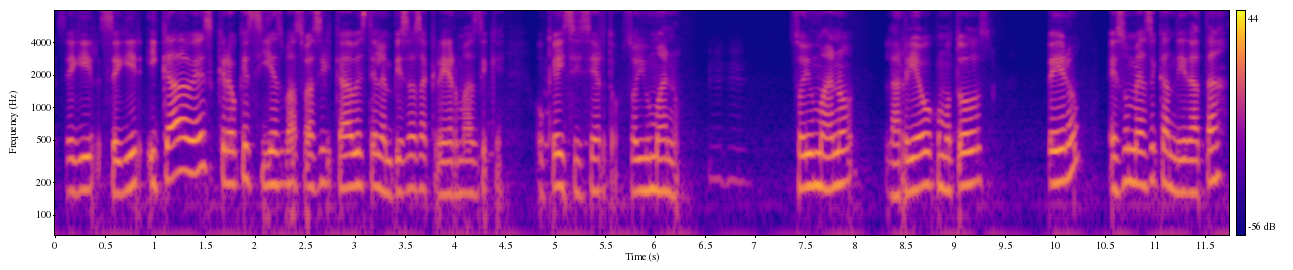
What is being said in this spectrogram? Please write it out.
seguir, seguir. Y cada vez creo que sí es más fácil, cada vez te la empiezas a creer más de que, ok, sí es cierto, soy humano soy humano, la riego como todos, pero eso me hace candidata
